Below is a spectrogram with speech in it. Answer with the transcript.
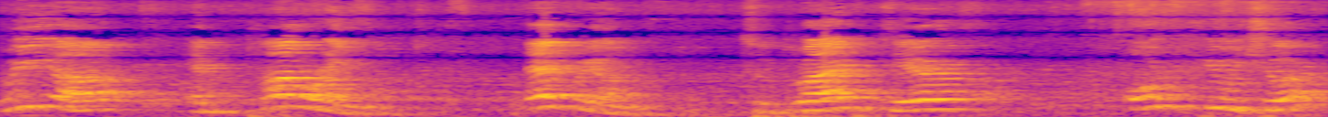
We are empowering everyone to drive their own future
